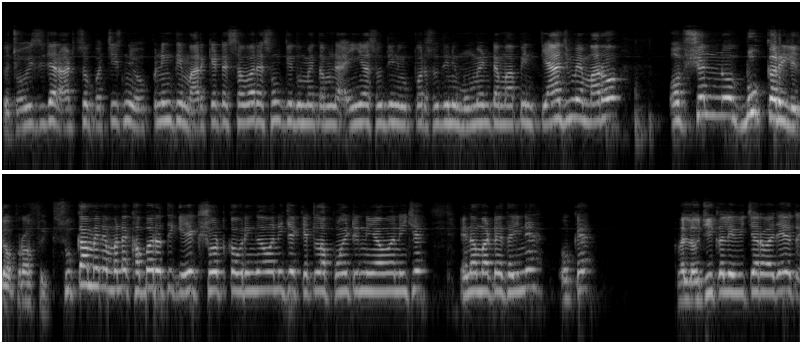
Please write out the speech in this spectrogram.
તો ચોવીસ હજાર આઠસો પચીસની ઓપનિંગથી માર્કેટે સવારે શું કીધું મેં તમને? અહીંયા સુધીની, ઉપર સુધીની મોમેન્ટમ આપીને ત્યાં જ મેં મારો ઓપ્શન નો બુક કરી લીધો પ્રોફિટ શું કામ એને મને ખબર હતી કે એક શોર્ટ કવરિંગ આવવાની છે, કેટલા point ની આવવાની છે? એના માટે થઈને ઓકે હવે લોજિકલી વિચારવા જઈએ તો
